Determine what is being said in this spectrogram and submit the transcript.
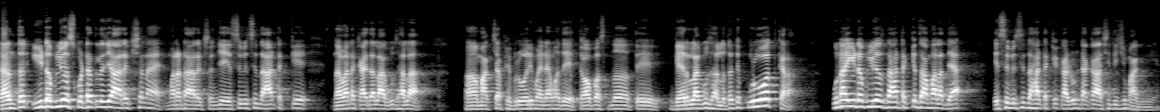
त्यानंतर ई डब्ल्यू एस कोट्यातलं जे आरक्षण आहे मराठा आरक्षण जे एसीबीसी दहा टक्के नव्यानं कायदा लागू झाला मागच्या फेब्रुवारी महिन्यामध्ये तेव्हापासनं ते गैरलागू झालं तर ते पूर्ववत करा. पुन्हा ई डब्ल्यू एस दहा टक्केच आम्हाला द्या. एसीबीसी दहा टक्के काढून टाका अशी तिची मागणी आहे.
